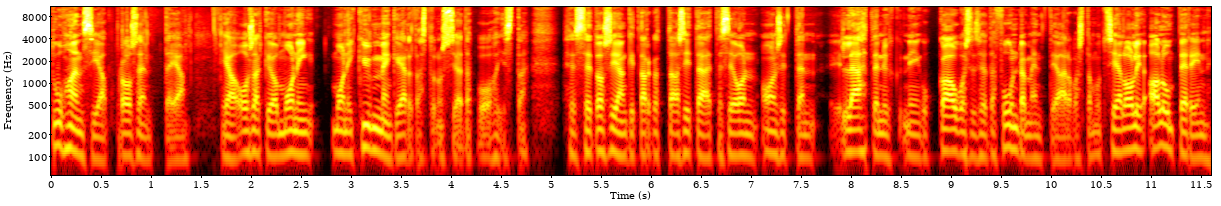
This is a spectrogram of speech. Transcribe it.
tuhansia prosentteja ja osake on moni, moni kymmenkertaistunut sieltä pohjista. Se, se tosiaankin tarkoittaa sitä, että se on, on sitten lähtenyt niin kuin kauas sieltä fundamenttiarvosta, mutta siellä oli alun perin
